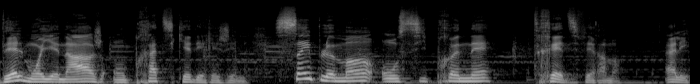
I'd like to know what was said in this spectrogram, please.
Dès le Moyen Âge, on pratiquait des régimes. Simplement, on s'y prenait très différemment. Allez,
